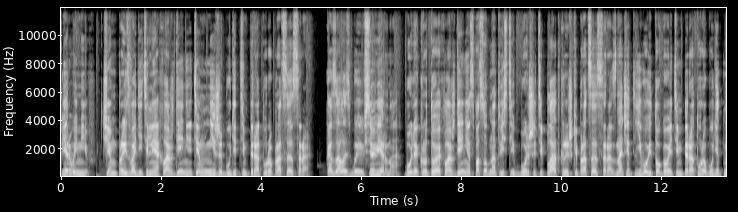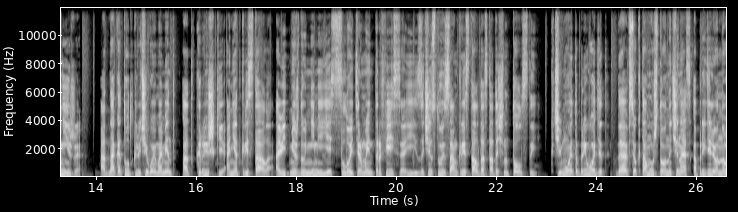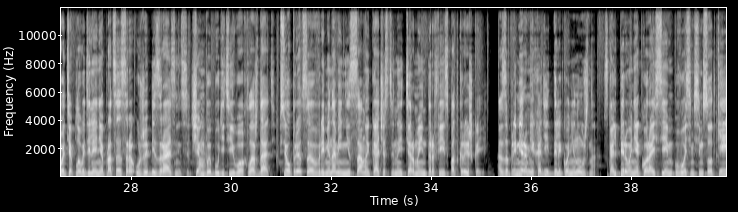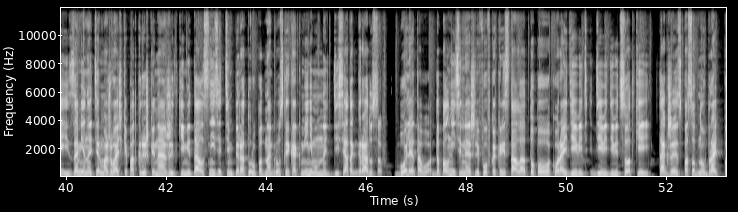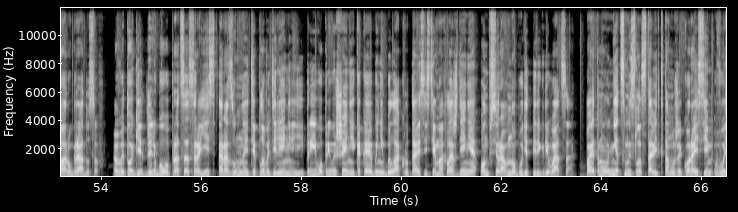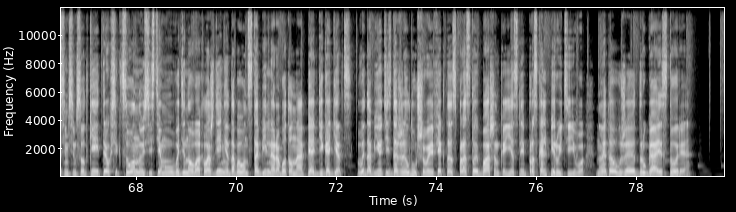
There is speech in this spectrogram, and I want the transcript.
Первый миф. Чем производительнее охлаждение, тем ниже будет температура процессора. Казалось бы, все верно. Более крутое охлаждение способно отвести больше тепла от крышки процессора, значит его итоговая температура будет ниже. Однако тут ключевой момент от крышки, а не от кристалла, а ведь между ними есть слой термоинтерфейса, и зачастую сам кристалл достаточно толстый. К чему это приводит? Да все к тому, что начиная с определенного тепловыделения процессора уже без разницы, чем вы будете его охлаждать. Все упрется временами не самый качественный термоинтерфейс под крышкой. За примерами ходить далеко не нужно. Скальпирование Core i7-8700K и замена терможвачки под крышкой на жидкий металл снизит температуру под нагрузкой как минимум на десяток градусов. Более того, дополнительная шлифовка кристалла от топового Core i9-9900K также способна убрать пару градусов. В итоге, для любого процессора есть разумное тепловыделение, и при его превышении, какая бы ни была крутая система охлаждения, он все равно будет перегреваться. Поэтому нет смысла ставить к тому же Core i7-8700K трехсекционную систему водяного охлаждения, дабы он стабильно работал на 5 ГГц. Вы добьетесь даже лучшего эффекта с простой башенкой, если проскальпируете его, но это уже другая история.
